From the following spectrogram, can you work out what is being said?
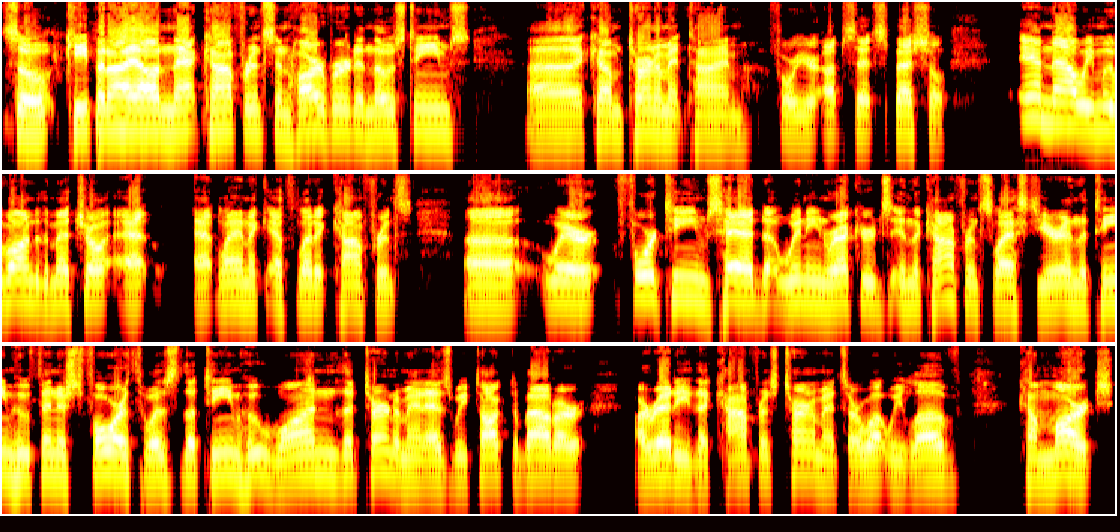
So keep an eye on that conference and Harvard and those teams uh, come tournament time for your upset special. And now we move on to the Metro at Atlantic Athletic Conference, uh, where four teams had winning records in the conference last year, and the team who finished fourth was the team who won the tournament. As we talked about our, already, the conference tournaments are what we love come March.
